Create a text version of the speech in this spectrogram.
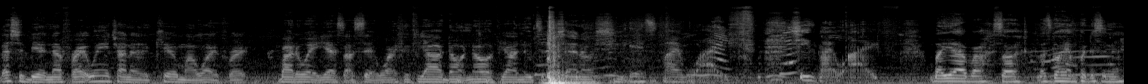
That should be enough, right? We ain't trying to kill my wife, right? By the way, yes, I said wife. If y'all don't know, if y'all new to the channel, she is my wife. She's my wife. But yeah, bro. So let's go ahead and put this in there.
